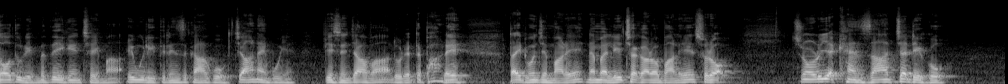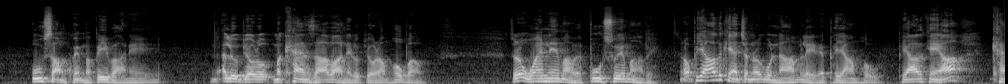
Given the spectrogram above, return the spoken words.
သောသူတွေမသိခင်ချိန်မှာအိမ်ဝီလီသတင်းစကားကိုကြားနိုင်ဖို့ရန်ပြင်ဆင်ကြပါလို့လည်းတပါတယ်တိုက်တွန်းချင်ပါတယ်နံပါတ်၄ချက်ကတော့ဘာလဲဆိုတော့ကျွန်တော်တို့ရဲ့ခံစားချက်တွေကိုဥဆောင်ခွင့်မပေးပါနဲ့အဲ့လိုပြောလို့မခံစားပါနဲ့လို့ပြောတာမဟုတ်ပါဘူးကျွန်တော်ဝမ်းထဲမှာပဲပူဆွေးမှာပဲကျွန်တော်ဘုရားသခင်ကကျွန်တော်တို့ကိုနားမလဲတဲ့ဘုရားမဟုတ်ဘူးဘုရားသခင်ကခံ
